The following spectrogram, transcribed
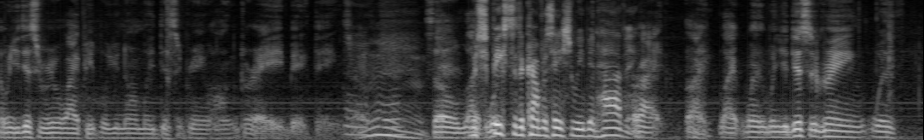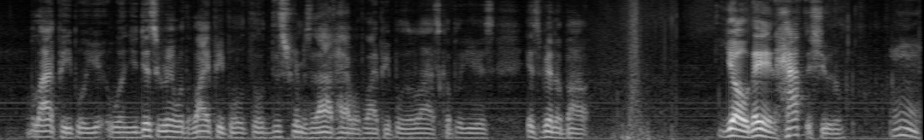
And when you disagree with white people, you normally disagreeing on great big things, right? So like Which speaks to the conversation we've been having. right, like like when when you're disagreeing with black people, you, when you're disagreeing with white people, the disagreements that I've had with white people in the last couple of years, it's been about, yo, they didn't have to shoot him.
